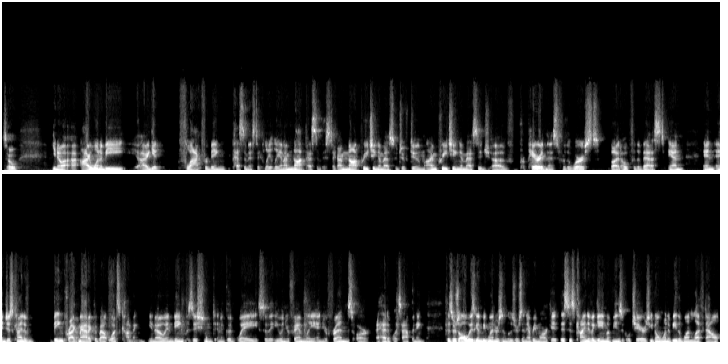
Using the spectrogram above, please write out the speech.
So, you know, I, I want to be, I get flack for being pessimistic lately, and I'm not pessimistic. I'm not preaching a message of doom. I'm preaching a message of preparedness for the worst, but hope for the best. And, and, and just kind of being pragmatic about what's coming, you know, and being positioned in a good way so that you and your family and your friends are ahead of what's happening because there's always going to be winners and losers in every market. This is kind of a game of musical chairs. You don't want to be the one left out.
